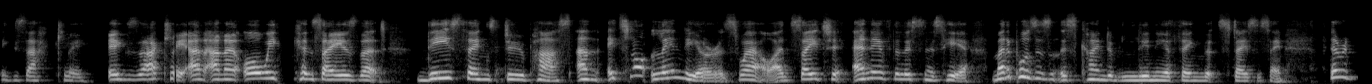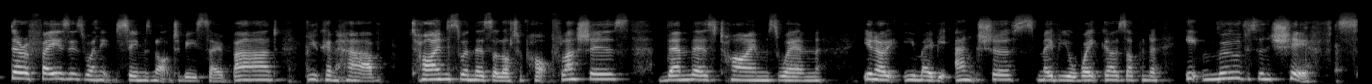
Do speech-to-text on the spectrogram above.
Exactly, exactly, and and all we can say is that these things do pass, and it's not linear as well. I'd say to any of the listeners here, menopause isn't this kind of linear thing that stays the same. There are there are phases when it seems not to be so bad. You can have times when there's a lot of hot flashes. Then there's times when, you know, you may be anxious, maybe your weight goes up and it moves and shifts.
